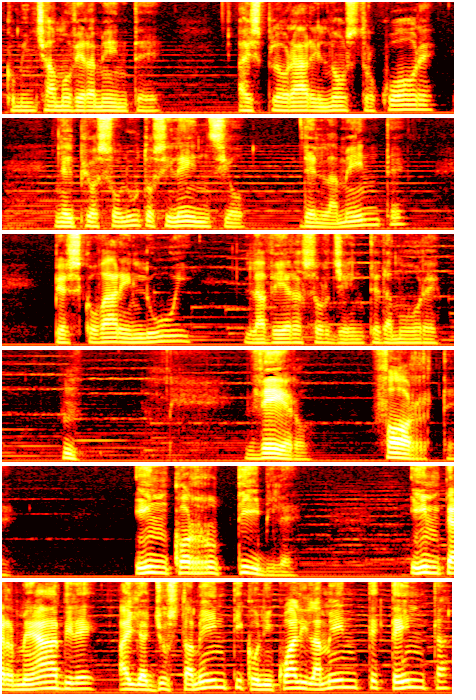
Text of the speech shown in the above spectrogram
cominciamo veramente a esplorare il nostro cuore nel più assoluto silenzio della mente per scovare in lui la vera sorgente d'amore. Hm. Vero, forte, incorruttibile, impermeabile agli aggiustamenti con i quali la mente tenta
